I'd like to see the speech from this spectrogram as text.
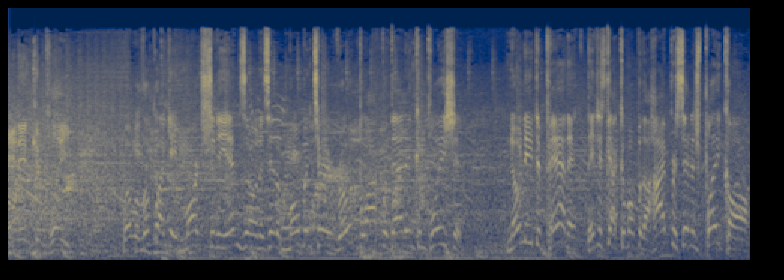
and incomplete. What will look like a march to the end zone has hit a momentary roadblock with that incompletion. No need to panic. They just got to come up with a high percentage play call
